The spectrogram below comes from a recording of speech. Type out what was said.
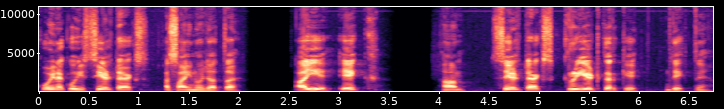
कोई ना कोई सेल टैक्स असाइन हो जाता है। आइए एक हम सेल टैक्स क्रिएट करके देखते हैं।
